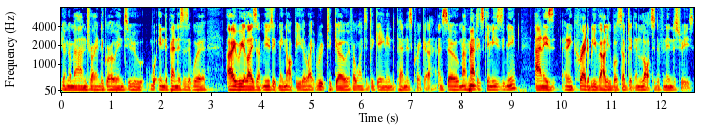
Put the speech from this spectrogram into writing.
younger man trying to grow into independence, as it were, I realized that music may not be the right route to go if I wanted to gain independence quicker. And so mathematics came easy to me and is an incredibly valuable subject in lots of different industries.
